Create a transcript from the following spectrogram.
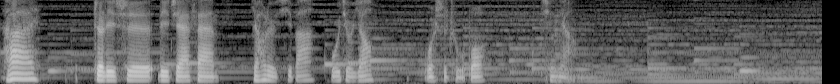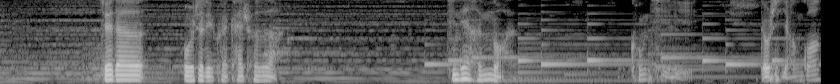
嗨，这里是荔枝 FM 幺六七八五九幺，我是主播青阳。觉得我这里快开春了，今天很暖，空气里都是阳光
